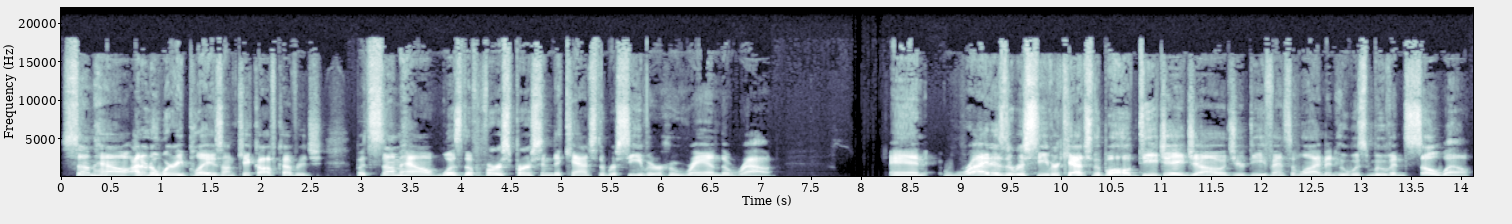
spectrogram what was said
somehow, I don't know where he plays on kickoff coverage, but somehow was the first person to catch the receiver who ran the route. And right as the receiver catch the ball, DJ Jones, your defensive lineman, who was moving so well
